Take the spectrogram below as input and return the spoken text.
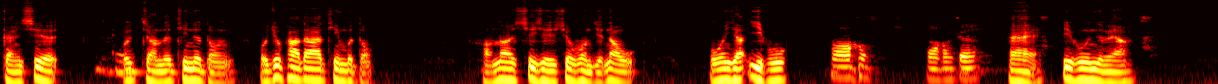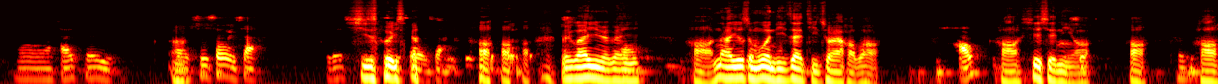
感谢，我讲的听得懂，我就怕大家听不懂。好，那谢谢秀凤姐，那我。我问一下义夫。哦，老豪哥，哎，义夫你怎么样？哦，还可以，啊，吸收一下，吸收一下，好好好，没关系没关系，好，那有什么问题再提出来好不好？好，好，谢谢你哦，好，好，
